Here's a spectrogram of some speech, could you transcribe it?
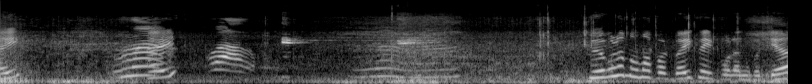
ஐ. ஐ. எவ்வளோ மாமா பைக் ரைட் போலாங்க பார்த்தியா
